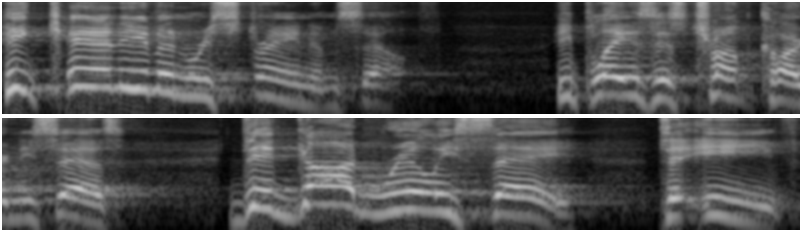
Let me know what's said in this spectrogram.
He can't even restrain himself. He plays his trump card and he says, Did God really say to Eve,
